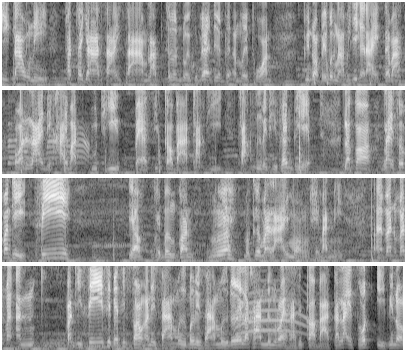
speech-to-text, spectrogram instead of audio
ที่เก้านี่ พัทยาสายสามรับเชิญโดยคุณแม่เดือนเป็นอำนวยพรพี่น้องไปเบิ่งหน้าพิธีก็ได้ แต่ว่าออนไลน์เนี่ยขายบัตรอยู่ที่89 บาททักทีทักซื้อเลยที่แฟนเพจแล้วก็ไลฟ์สดวันที่4 เดี๋ยวคอยเบิ่งก่อนเอ้ยมันคือมาหลายหมองไทยบันนี้วันวันวันวันอันวันที่สี่สิบเอ็ดสิบสองอันนี้สามมือเบิ่งได้สามมือด้วยราคาหนึ่งร้อยห้าสิบเก้าบาทก็ไล่สดอีกพี่น้อง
